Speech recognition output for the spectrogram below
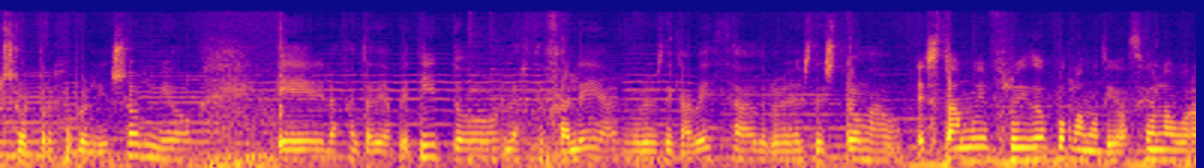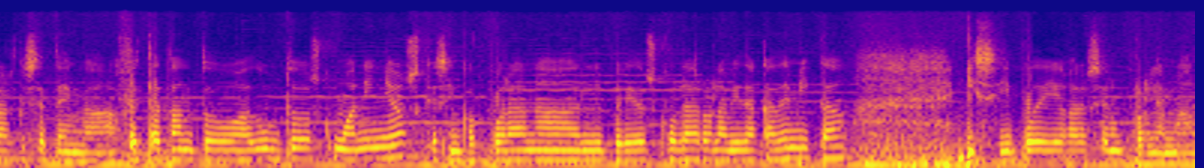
son por ejemplo el insomnio, eh, la falta de apetito, las cefaleas, dolores de cabeza, dolores de estómago. Está muy influido por la motivación laboral que se tenga. Afecta tanto a adultos como a niños que se incorporan al periodo escolar o a la vida académica y sí puede llegar a ser un problema.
